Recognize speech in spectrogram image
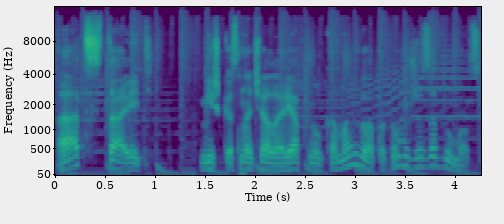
Отставить! Мишка сначала рявкнул команду, а потом уже задумался.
